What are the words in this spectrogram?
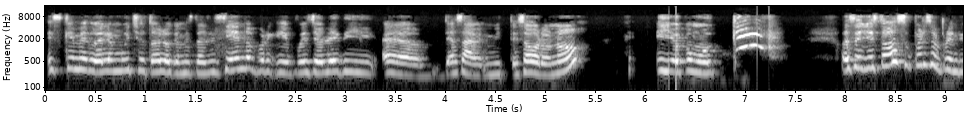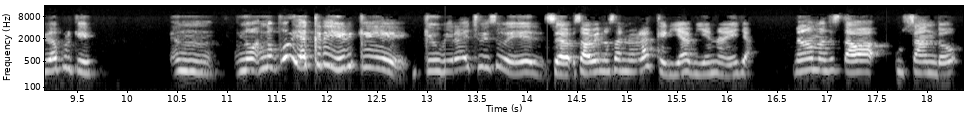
es que me duele mucho todo lo que me estás diciendo porque pues yo le di, eh, ya saben, mi tesoro, ¿no? Y yo como, ¿qué? O sea, yo estaba súper sorprendida porque no, no podía creer que, que, hubiera hecho eso él, ¿saben? O sea, no la quería bien a ella. Nada más estaba usando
